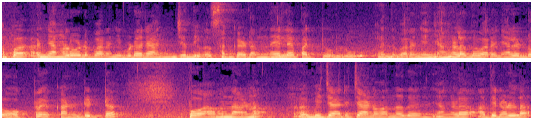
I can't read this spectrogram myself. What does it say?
അപ്പോൾ ഞങ്ങളോട് പറഞ്ഞ് ഇവിടെ ഒരു അഞ്ച് ദിവസം കിടന്നേലേ പറ്റുള്ളൂ എന്ന് പറഞ്ഞ്. ഞങ്ങളെന്ന് പറഞ്ഞാൽ ഡോക്ടറെ കണ്ടിട്ട് പോകാമെന്നാണ് വിചാരിച്ചാണ് വന്നത്. ഞങ്ങൾ അതിനുള്ള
